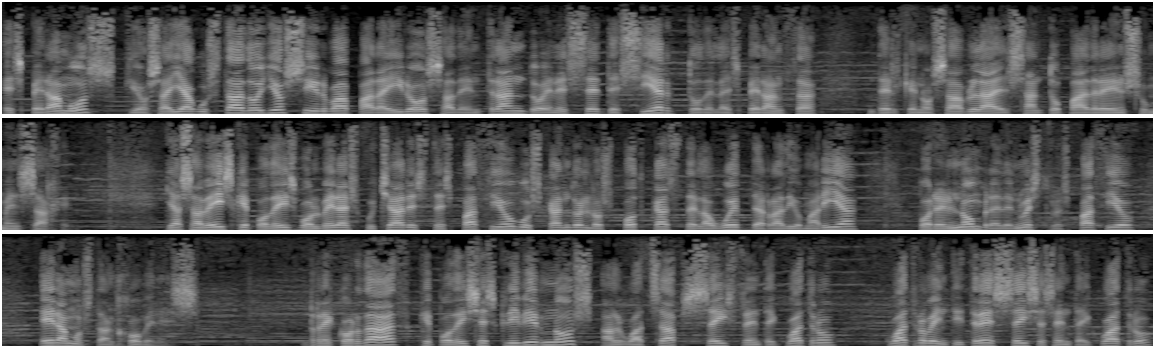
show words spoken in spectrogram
Esperamos que os haya gustado y os sirva para iros adentrando en ese desierto de la esperanza del que nos habla el Santo Padre en su mensaje. Ya sabéis que podéis volver a escuchar este espacio buscando en los podcasts de la web de Radio María por el nombre de nuestro espacio Éramos tan jóvenes. Recordad que podéis escribirnos al WhatsApp 634 423 664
